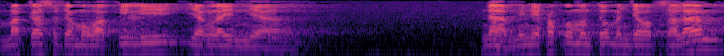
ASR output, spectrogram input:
Maka sudah mewakili yang lainnya. Nah ini hukum untuk menjawab salam.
